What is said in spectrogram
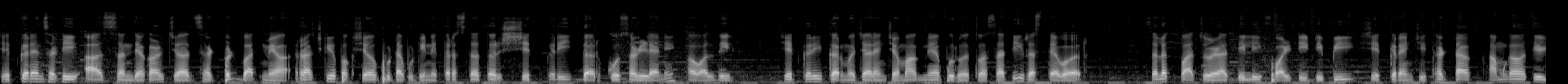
शेतकऱ्यांसाठी आज संध्याकाळच्या झटपट बातम्या. राजकीय पक्ष फुटाफुटीने त्रस्त तर शेतकरी दर कोसळल्याने हवालदिल शेतकरी कर्मचाऱ्यांच्या मागण्या पूर्वत्वासाठी रस्त्यावर. सलग पाच वेळा दिली फॉल्टी डीपी शेतकऱ्यांची थट्टा खामगावातील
